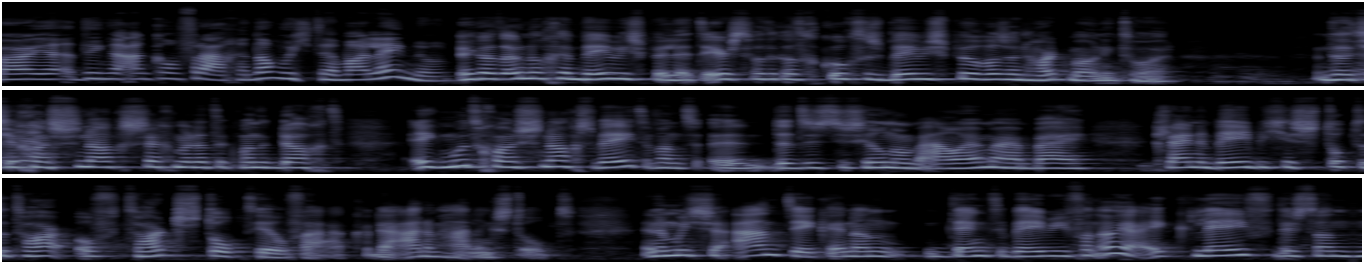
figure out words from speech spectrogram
waar je dingen aan kan vragen. En dan moet je het helemaal alleen doen. Ik had ook nog geen babyspullen. Het eerste wat ik had gekocht als babyspul was een hartmonitor. Dat je gewoon s'nachts, zeg maar, dat ik, want ik dacht, ik moet gewoon s'nachts weten, want eh, dat is dus heel normaal, hè, maar bij kleine babytjes stopt het hart, of het hart stopt heel vaak, de ademhaling stopt. En dan moet je ze aantikken en dan denkt de baby van, oh ja, ik leef, dus dan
